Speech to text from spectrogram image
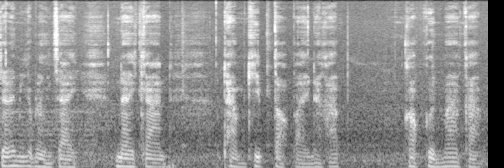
จะได้มีกำลังใจในการทำคลิปต่อไปนะครับ ขอบคุณมากครับ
